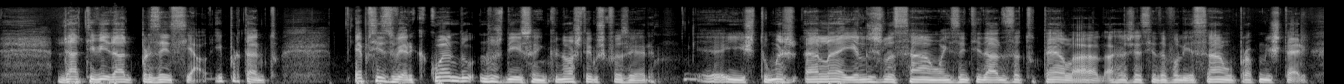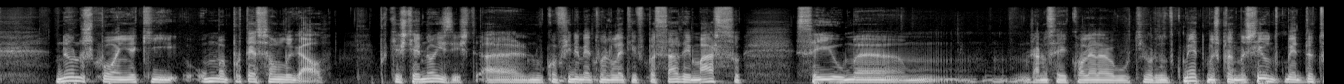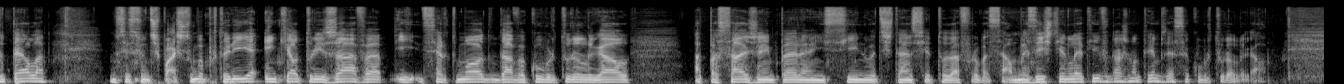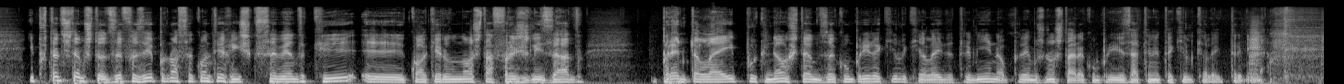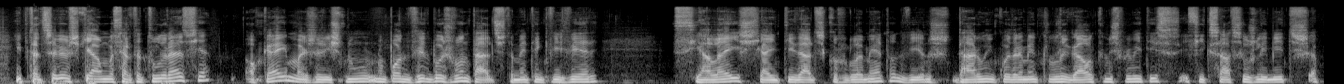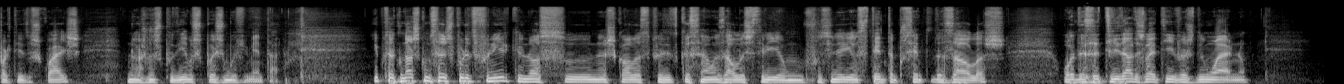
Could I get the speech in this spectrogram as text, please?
da atividade presencial. E, portanto, é preciso ver que quando nos dizem que nós temos que fazer eh, isto, mas a lei, a legislação, as entidades, a tutela, a, agência de avaliação, o próprio Ministério, não nos põe aqui uma proteção legal, porque este ano não existe. Ah, no confinamento do ano letivo passado, em março, saiu uma. Um, já não sei qual era o teor do documento, mas, mas saiu um documento da tutela não sei se um despacho, uma portaria em que autorizava e, de certo modo, dava cobertura legal a passagem para ensino à distância de toda a formação. Mas este ano letivo nós não temos essa cobertura legal. E, portanto, estamos todos a fazer por nossa conta e risco, sabendo que eh, qualquer um de nós está fragilizado perante a lei porque não estamos a cumprir aquilo que a lei determina ou podemos não estar a cumprir exatamente aquilo que a lei determina. E, portanto, sabemos que há uma certa tolerância, ok, mas isto não, não pode viver de boas vontades, também tem que viver se há leis, se há entidades que regulamentam, devíamos dar um enquadramento legal que nos permitisse e fixasse os limites a partir dos quais nós nos podíamos depois movimentar. E, portanto, nós começamos por definir que o nosso, na Escola Superior de Educação as aulas seriam, funcionariam 70% das aulas ou das atividades letivas de um ano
